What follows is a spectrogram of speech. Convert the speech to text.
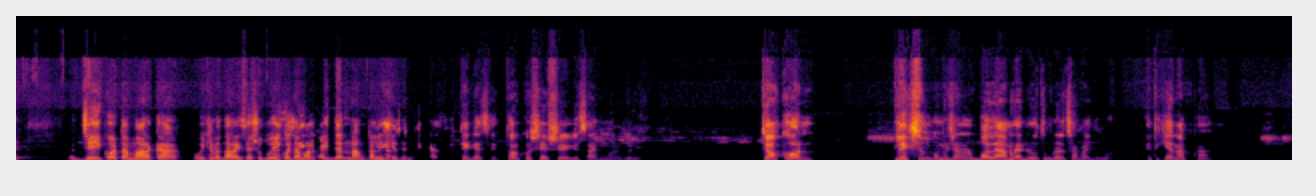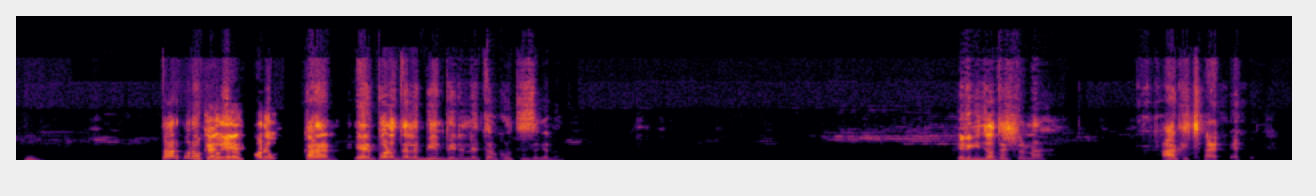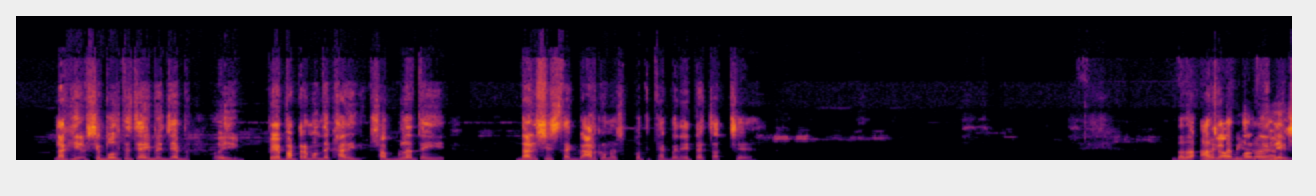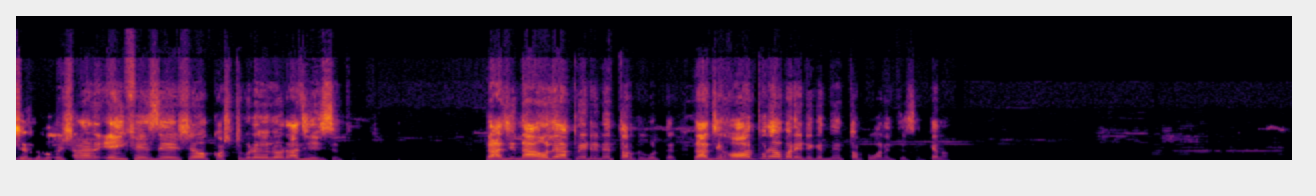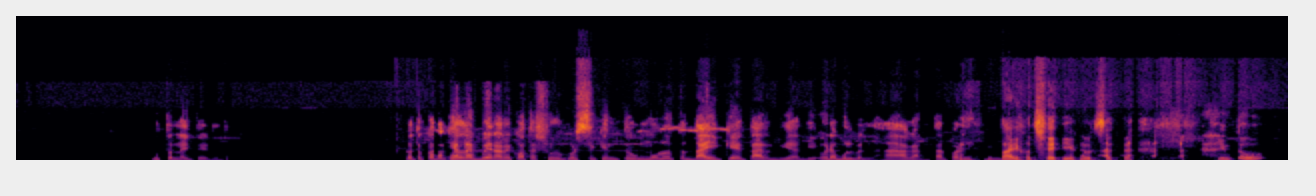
যেই কয়টা মার্কা ওইখানে দাঁড়াইছে শুধু এই আচ্ছা, কয়টা মার্কাই দেন নামটা লিখে দেন। ঠিক আছে ঠিক আছে তর্ক শেষ হয়ে গেছে আমি মনে করি। যখন ইলেকশন কমিশনার বলে আমরা এটা নতুন করে ছাপাই দেবো। এটা কি না? তারপরেও? এরপরও কারণ এরপরও তাহলে বিএনপি এটা নিয়ে করতেছে কেন? এটা কি যথেষ্ট না? আর কি চায় নাকি সে বলতে চাইবে যে ওই পেপারটার মধ্যে খালি সবগুলাতেই ধান শীষ থাকবে আর কোনো প্রতীক থাকবে না? এটা চাচ্ছে? দাদা আরেকটা বিষয় ইলেকশন কমিশনার এই ফেজে এসেও কষ্ট করে হলেও রাজি হয়েছে তো। রাজি না হলে আপনি এটা নিয়ে তর্ক করতেন। রাজি হওয়ার পরে আবার এটাকে নিয়ে তর্ক বানাইতেছেন কেন? উত্তর নাই তো এটা। কত কথা খেয়াল রাখবেন আমি কথা শুরু করছি কিন্তু মূলত দায়ীকে তার দিয়া দিই ওটা বলবেন না হ্যাঁ আগান তারপরে। দায়ী হচ্ছে কিন্তু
